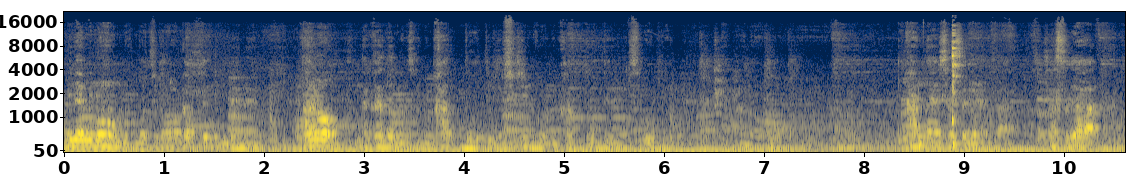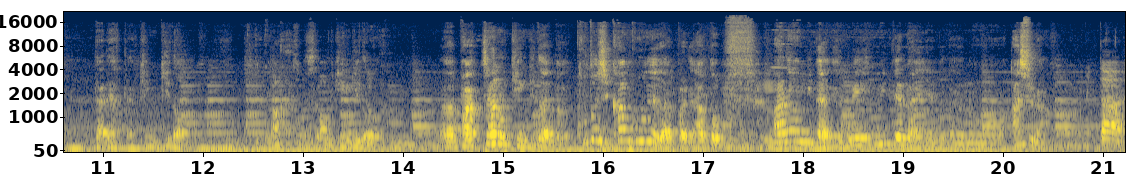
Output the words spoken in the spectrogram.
南の方ももちろん分かってるんでね。あの中でのその葛藤っていうか主人公の葛藤っていうのはすごくあの考えさせられたさすが誰やったら近畿道近畿道、うん、パッチャーの近畿道やっぱ今年韓国映画やっぱりあと、うん、あれを見たいけど見見てないんやけどあのアシュラ。見たい。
